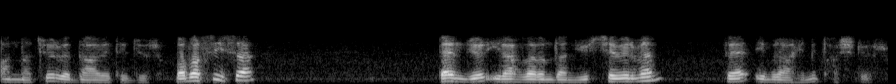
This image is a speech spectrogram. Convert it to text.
Anlatıyor ve davet ediyor. Babası ise ben diyor ilahlarımdan yüz çevirmem ve İbrahim'i taşlıyor.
